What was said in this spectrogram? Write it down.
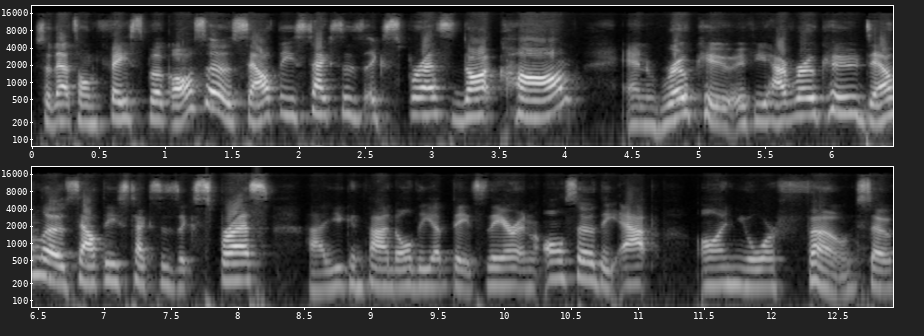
So that's on Facebook. Also, SoutheastTexasExpress.com and Roku. If you have Roku, download Southeast Texas Express. Uh, you can find all the updates there and also the app on your phone. So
